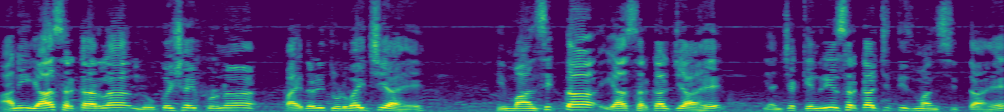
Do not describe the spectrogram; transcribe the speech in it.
आणि या सरकारला लोकशाही पूर्ण पायदळी तुडवायची आहे ही मानसिकता या सरकारची आहे यांच्या केंद्रीय सरकारची तीच मानसिकता आहे.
